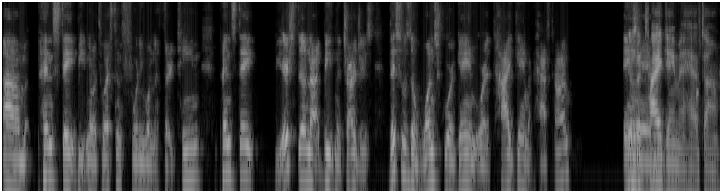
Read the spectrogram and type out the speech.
Um, Penn State beat Northwestern 41 to 13. Penn State, you're still not beating the Chargers. This was a one score game or a tie game at halftime. It was a tie game at halftime.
